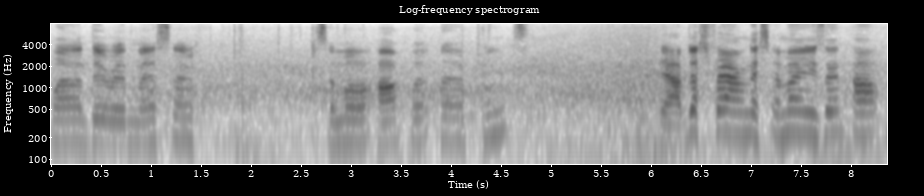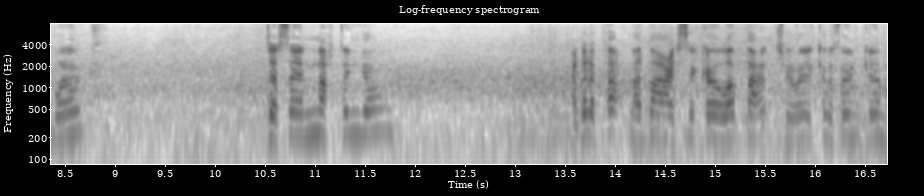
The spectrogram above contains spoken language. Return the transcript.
while doing this so some more artwork there peeps. Yeah, I've just found this amazing artwork just in Nottingham. I'm going to pop my bicycle up actually because I'm thinking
